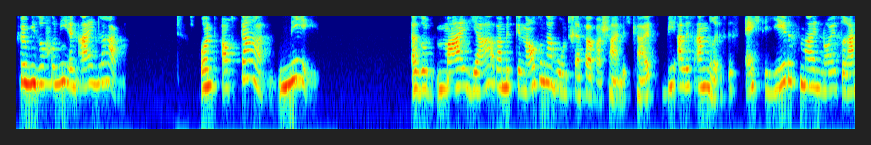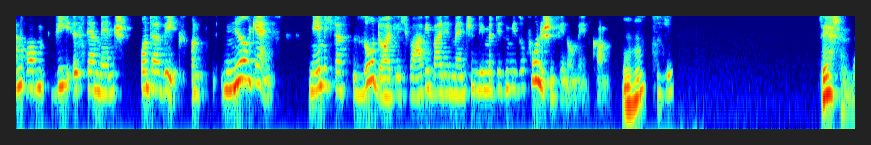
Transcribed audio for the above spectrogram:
für Misophonie in allen Lagen. Und auch da, nee, also mal ja, aber mit genauso einer hohen Trefferwahrscheinlichkeit wie alles andere. Es ist echt jedes Mal ein neues Ranrobben, wie ist der Mensch unterwegs. Und nirgends nehme ich das so deutlich wahr wie bei den Menschen, die mit diesem misophonischen Phänomen kommen. Mhm. Sehr schön.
